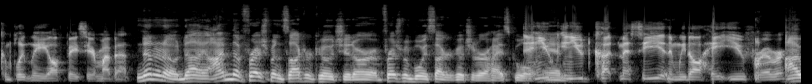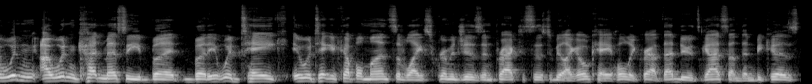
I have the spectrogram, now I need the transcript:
completely off base here. My bad. No, no, no, no. I'm the freshman soccer coach at our freshman boys soccer coach at our high school. And you and you'd cut Messi, and then we'd all hate you forever. I wouldn't I wouldn't cut Messi, but but it would take it would take a couple months of like scrimmages and practices to be like, okay, holy crap, that dude's got something because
